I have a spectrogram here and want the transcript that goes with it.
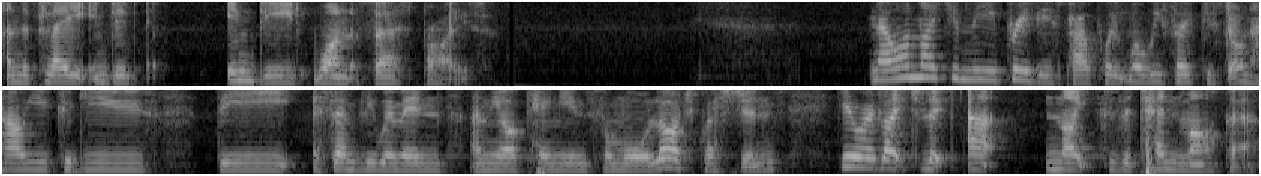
and the play indeed, indeed won first prize. Now, unlike in the previous PowerPoint where we focused on how you could use the assembly women and the Acharnians for more large questions, here I'd like to look at knights as a 10 marker.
